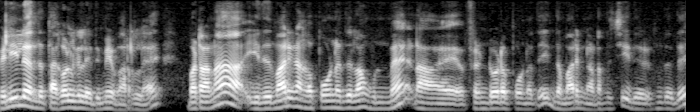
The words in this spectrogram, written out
வெளியில் அந்த தகவல்கள் எதுவுமே வரல. பட் ஆனால் இது மாதிரி நாங்கள் போனதுலாம் உண்மை. நான் ஃப்ரெண்டோட போனது இந்த மாதிரி நடந்துச்சு இது இருந்தது.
